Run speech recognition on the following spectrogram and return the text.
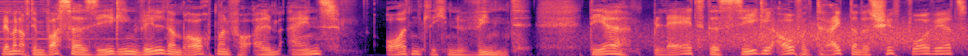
Wenn man auf dem Wasser segeln will, dann braucht man vor allem eins, ordentlichen Wind. Der bläht das Segel auf und treibt dann das Schiff vorwärts.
